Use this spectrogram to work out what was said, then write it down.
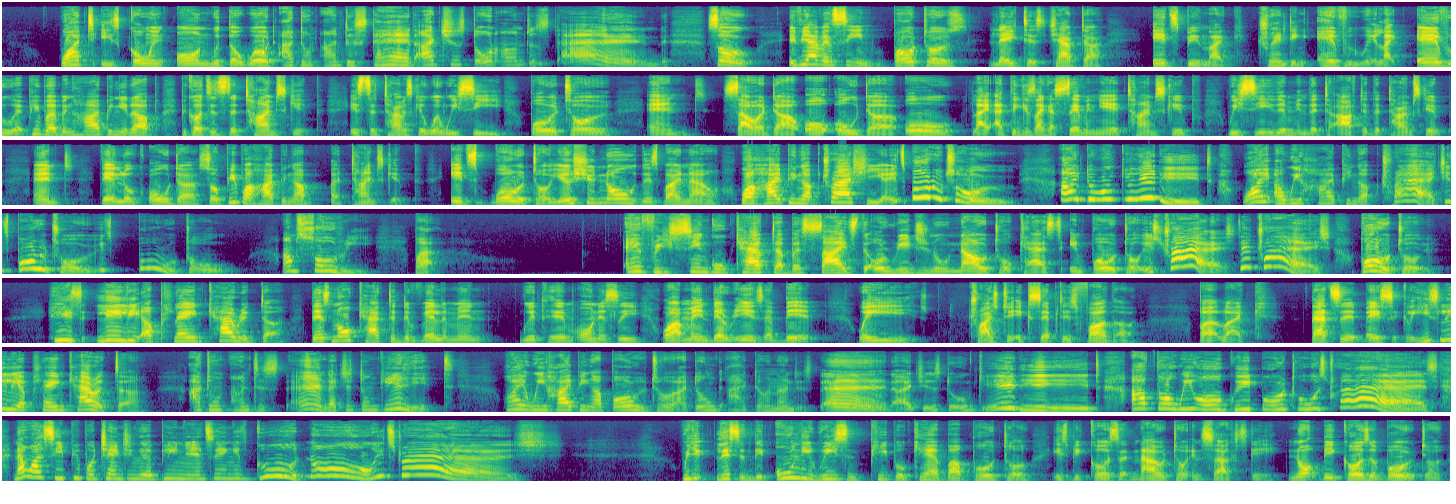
What is going on with the world? I don't understand. I just don't understand. So, if you haven't seen Boruto's latest chapter, it's been like trending everywhere, like everywhere. People have been hyping it up because it's the time skip. It's the time skip when we see Boruto and Sarada all older, all like I think it's like a seven year time skip. We see them in the after the time skip, and they look older. So people are hyping up a time skip. It's Boruto. You should know this by now. We're hyping up trash here. It's Boruto. I don't get it. Why are we hyping up trash? It's Boruto. It's Boruto. I'm sorry, but every single character besides the original Naruto cast in Boruto is trash. They're trash. Boruto. He's literally a plain character. There's no character development with him, honestly. Or I mean, there is a bit where he tries to accept his father, but like that's it basically. He's literally a plain character. I don't understand. I just don't get it. Why are we hyping up Boruto? I don't I don't understand. I just don't get it. I thought we all agreed Boruto was trash. Now I see people changing their opinion and saying it's good. No, it's trash. We listen, the only reason people care about Boruto is because of Naruto and Sasuke, not because of Boruto.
